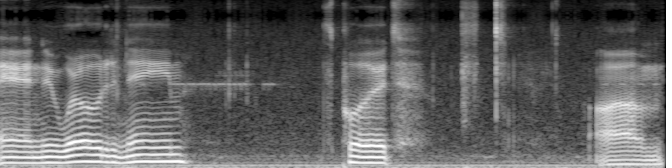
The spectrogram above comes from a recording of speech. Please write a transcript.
And new world name. Let's put um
